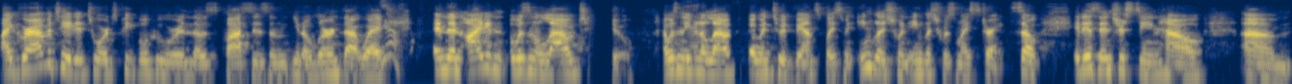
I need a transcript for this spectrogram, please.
I gravitated towards people who were in those classes and you know learned that way. Yeah. And then I didn't wasn't allowed to. I wasn't even allowed to go into advanced placement English when English was my strength. So it is interesting how um,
